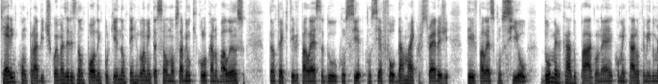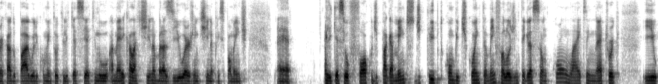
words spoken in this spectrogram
querem comprar Bitcoin, mas eles não podem porque não tem regulamentação, não sabem o que colocar no balanço. Tanto é que teve palestra do, com, C, com CFO da MicroStrategy, teve palestra com CEO do Mercado Pago, né? Comentaram também do Mercado Pago, ele comentou que ele quer ser aqui no América Latina, Brasil, Argentina principalmente. É, ele quer ser o foco de pagamentos de cripto com Bitcoin, também falou de integração com o Lightning Network e o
